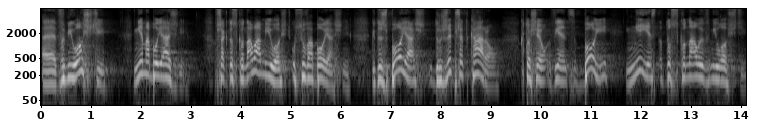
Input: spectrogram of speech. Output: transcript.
E, w miłości nie ma bojaźni. Wszak doskonała miłość usuwa bojaźń, gdyż bojaźń drży przed karą. Kto się więc boi, nie jest doskonały w miłości.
